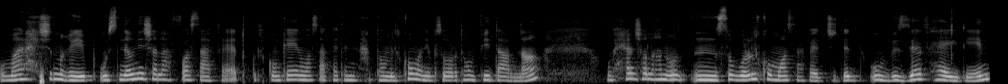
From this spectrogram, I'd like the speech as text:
وما راحش نغيب وسناوني إن شاء الله في وصفات. قلت لكم كاين وصفات أني نحطهم لكم راني مصورتهم في دارنا. وحان إن شاء الله نصور لكم وصفات جدد وبزاف هايلين.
